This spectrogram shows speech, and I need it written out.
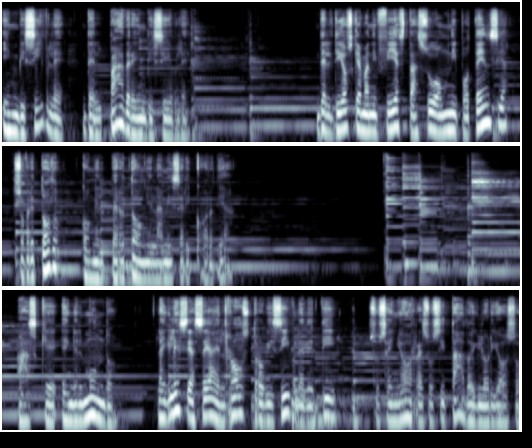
invisible del Padre invisible, del Dios que manifiesta su omnipotencia, sobre todo con el perdón y la misericordia. Haz que en el mundo la iglesia sea el rostro visible de ti, su Señor resucitado y glorioso.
